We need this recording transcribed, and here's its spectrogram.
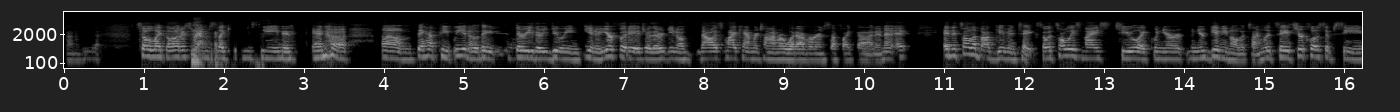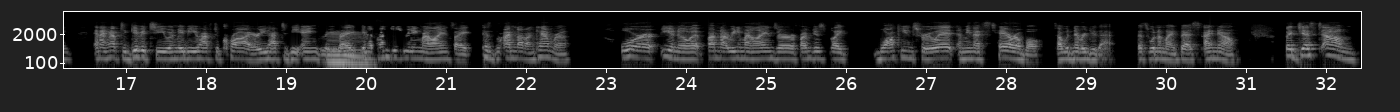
trying to do that so like a lot of times yeah. like the scene and and uh um they have people you know they they're either doing you know your footage or they're you know now it's my camera time or whatever and stuff like that and it, and it's all about give and take so it's always nice to like when you're when you're giving all the time let's say it's your close up scene and I have to give it to you, and maybe you have to cry or you have to be angry, mm. right? And mm. if I'm just reading my lines, like because I'm not on camera, or you know, if I'm not reading my lines, or if I'm just like walking through it, I mean, that's terrible. So I would never do that. That's one of my best. I know, but just um,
